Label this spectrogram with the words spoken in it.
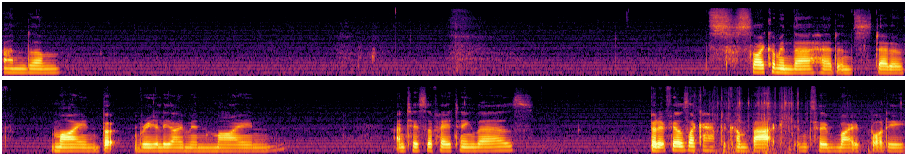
And um, it's like I'm in their head instead of mine, but really I'm in mine, anticipating theirs. But it feels like I have to come back into my body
